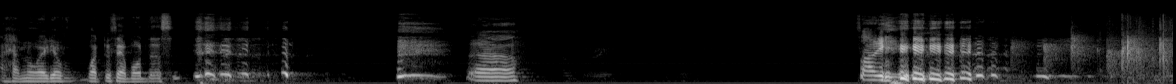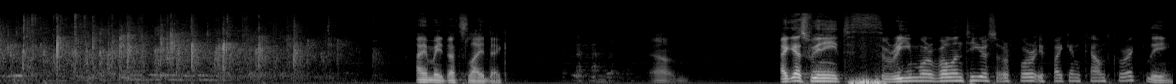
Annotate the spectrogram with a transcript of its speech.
I have no idea what to say about this. uh, sorry. I made that slide deck. I guess we need three more volunteers or four, if I can count correctly.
